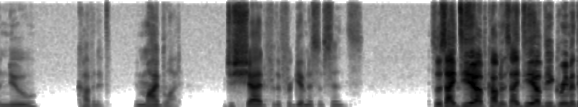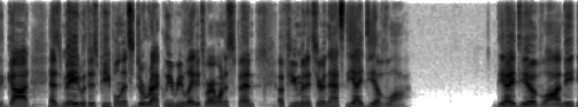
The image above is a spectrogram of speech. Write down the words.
the new covenant in my blood, which is shed for the forgiveness of sins. So, this idea of covenant, this idea of the agreement that God has made with his people, and it's directly related to where I want to spend a few minutes here, and that's the idea of law the idea of law. And the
